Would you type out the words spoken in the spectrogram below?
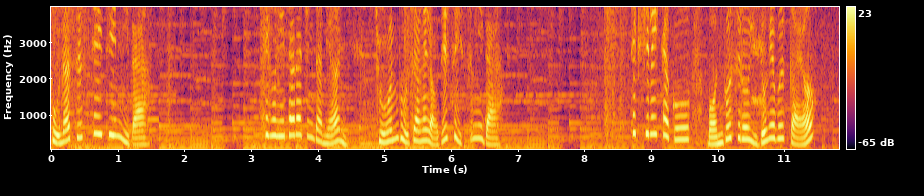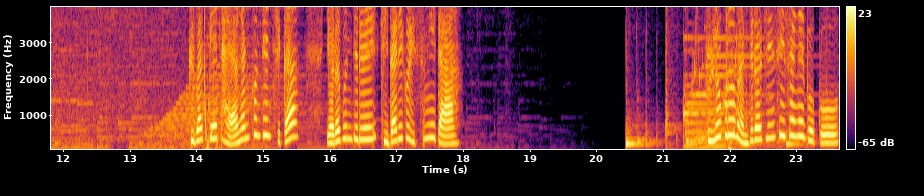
보너스 스테이지입니다. 행운이 따라준다면 좋은 보상을 얻을 수 있습니다. 택시를 타고 먼 곳으로 이동해 볼까요? 그 밖에 다양한 콘텐츠가 여러분들을 기다리고 있습니다. 블로그로 만들어진 세상을 보고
